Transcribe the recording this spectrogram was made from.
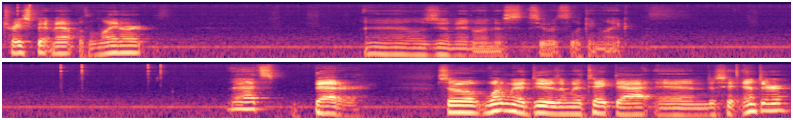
trace bitmap with line art. Zoom in on this, see what it's looking like. That's better. So what I'm going to do is I'm going to take that and just hit enter.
